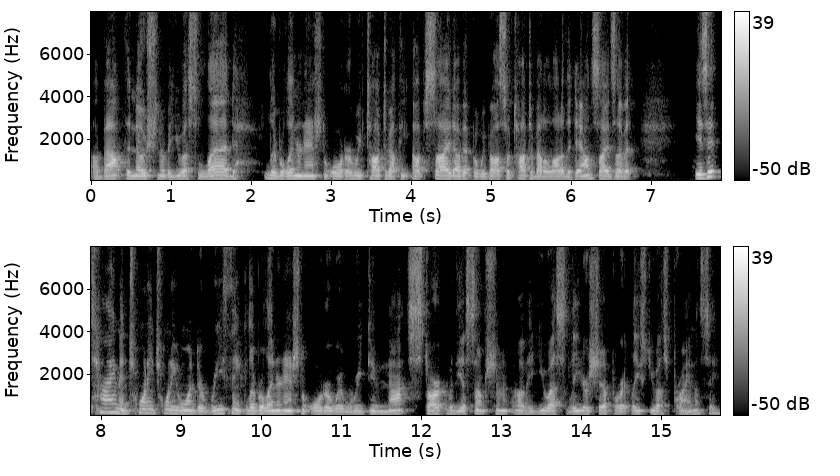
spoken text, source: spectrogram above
about the notion of a US-led liberal international order. We've talked about the upside of it, but we've also talked about a lot of the downsides of it. Is it time in 2021 to rethink liberal international order where we do not start with the assumption of a US leadership or at least US primacy?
